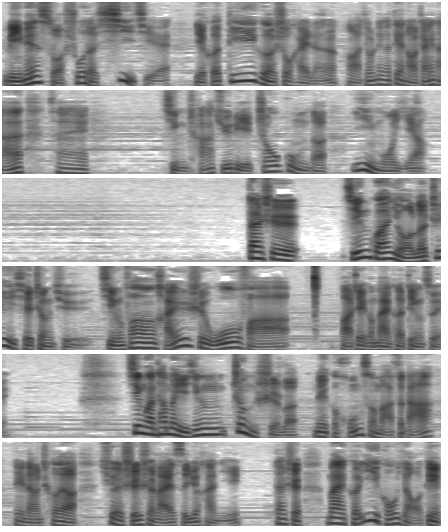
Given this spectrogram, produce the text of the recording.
里面所说的细节也和第一个受害人啊，就是那个电脑宅男在警察局里招供的一模一样。但是，尽管有了这些证据，警方还是无法把这个麦克定罪。尽管他们已经证实了那个红色马自达那辆车呀，确实是来自约翰尼，但是麦克一口咬定。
